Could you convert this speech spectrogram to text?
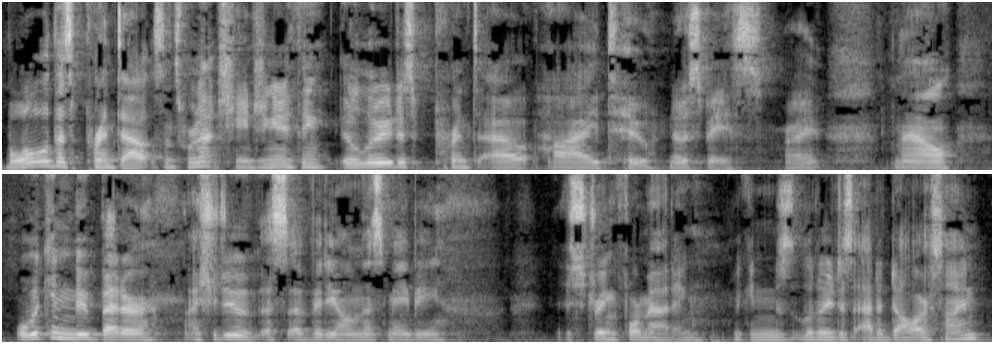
But what will this print out? Since we're not changing anything, it'll literally just print out hi 2, no space, right? Now, what we can do better, I should do a, a video on this maybe, is string formatting. We can just literally just add a dollar sign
